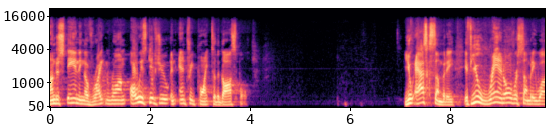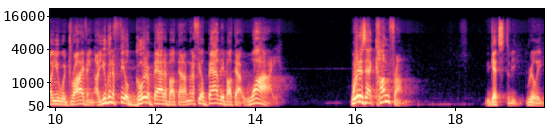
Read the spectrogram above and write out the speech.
understanding of right and wrong always gives you an entry point to the gospel. You ask somebody, if you ran over somebody while you were driving, are you going to feel good or bad about that? I'm going to feel badly about that. Why? Where does that come from? It gets to be really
